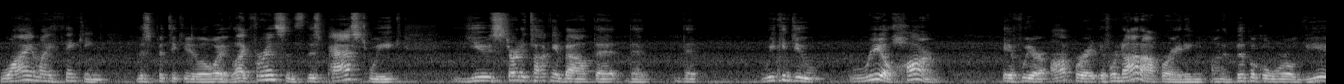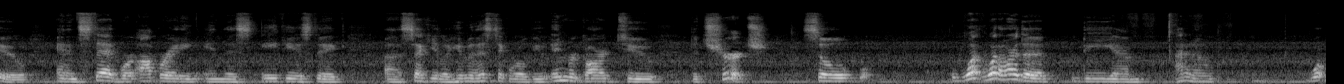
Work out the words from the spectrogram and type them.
why am I thinking this particular way? Like for instance, this past week, you started talking about that that that we can do real harm if we are operate if we're not operating on a biblical worldview and instead we're operating in this atheistic uh, secular humanistic worldview in regard to the church. So what what are the the um, i don't know what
